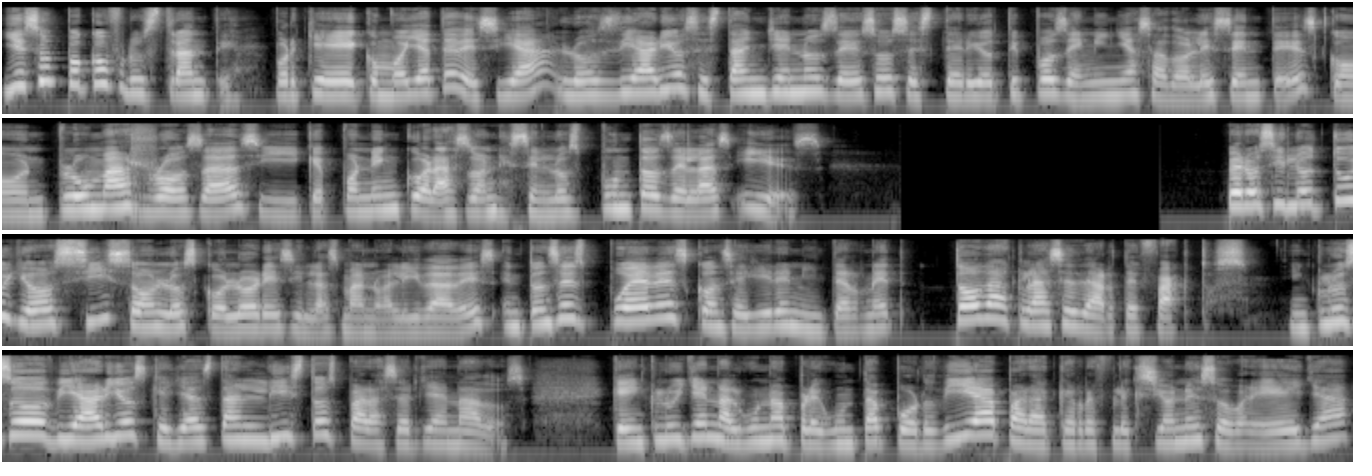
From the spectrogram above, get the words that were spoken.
Y es un poco frustrante, porque como ya te decía, los diarios están llenos de esos estereotipos de niñas adolescentes con plumas rosas y que ponen corazones en los puntos de las IES. Pero si lo tuyo sí son los colores y las manualidades, entonces puedes conseguir en Internet toda clase de artefactos, incluso diarios que ya están listos para ser llenados, que incluyen alguna pregunta por día para que reflexiones sobre ella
